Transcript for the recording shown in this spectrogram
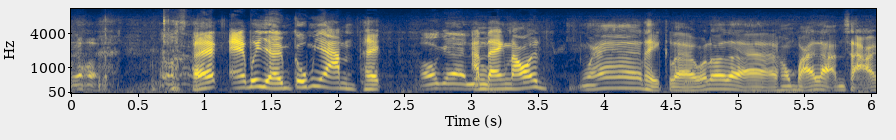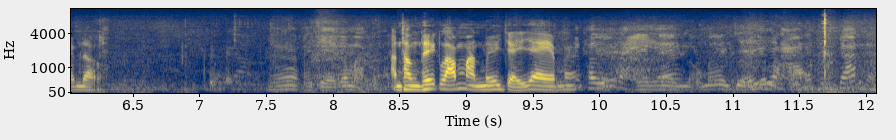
Rồi thiệt em bây giờ em cúng với anh thiệt. Ok luôn. Anh đang nói má thiệt là có nói là không phải là anh xạo em đâu. Anh thân thiết lắm anh mới chỉ cho em á thứ này em độ mấy anh che cái mặt nó chết rồi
